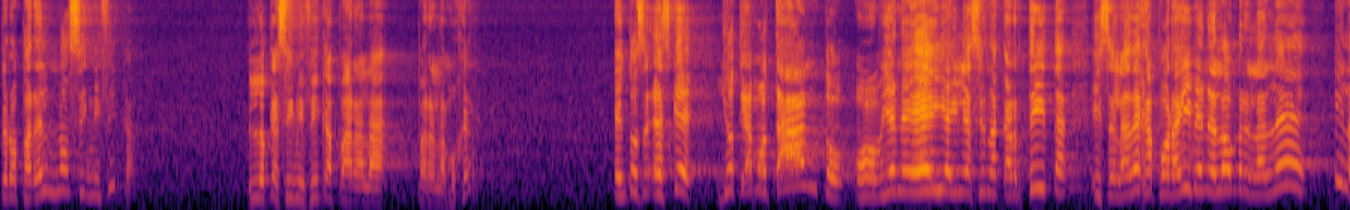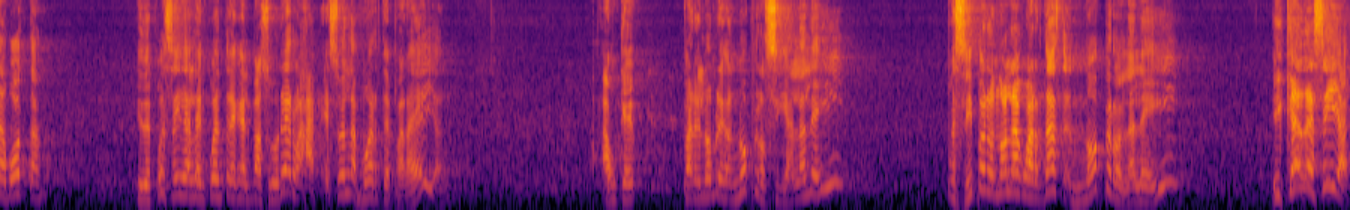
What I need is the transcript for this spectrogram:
pero para él no significa lo que significa para la, para la mujer. Entonces es que yo te amo tanto. O viene ella y le hace una cartita y se la deja por ahí, viene el hombre, la lee y la bota. Y después ella la encuentra en el basurero. Ah, eso es la muerte para ella. Aunque para el hombre, no, pero si ya la leí. Pues sí, pero no la guardaste. No, pero la leí. ¿Y qué decía?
